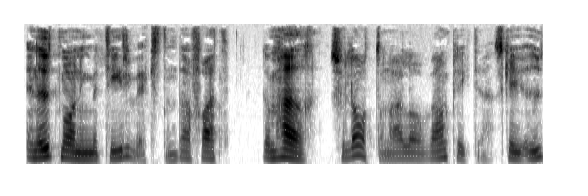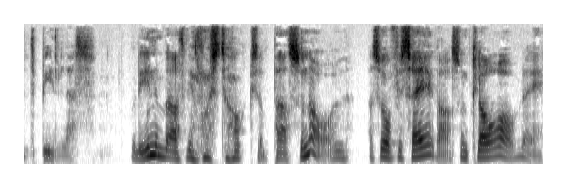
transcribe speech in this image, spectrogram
en utmaning med tillväxten därför att de här soldaterna eller värnpliktiga ska ju utbildas. Och det innebär att vi måste också personal, alltså officerare som klarar av det.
